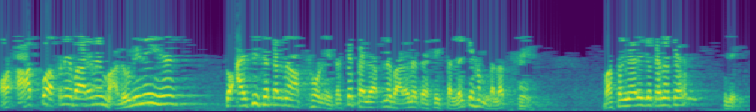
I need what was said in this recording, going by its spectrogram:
और आपको अपने बारे में मालूम ही नहीं है। तो ऐसी शक्ल में आप छोड़ नहीं सकते। पहले अपने बारे में तहकीक कर लें कि हम गलत हैं। बात समझ आ रही जो कहना चाह रहे हैं? जी।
